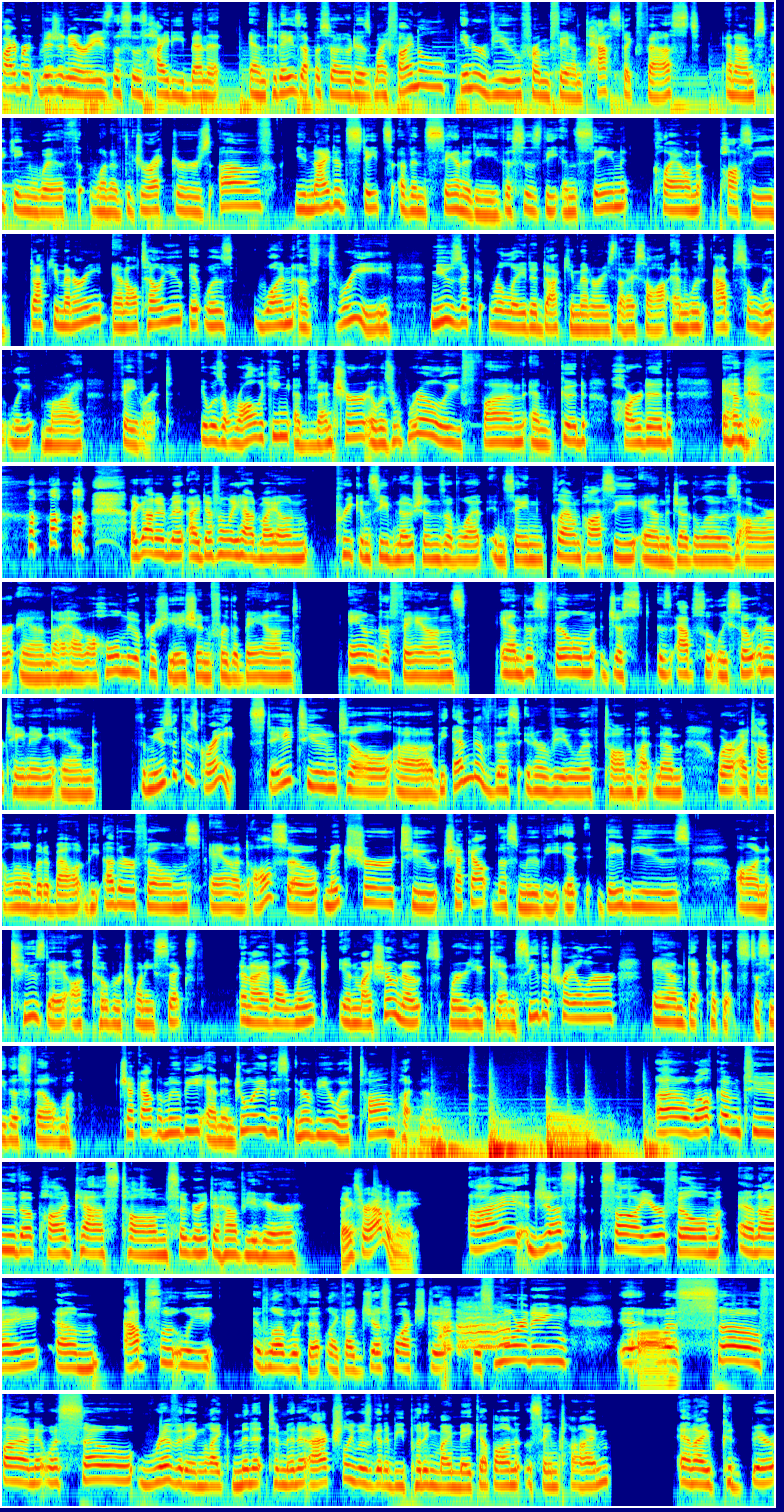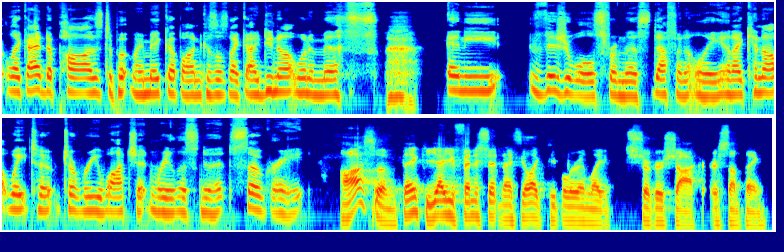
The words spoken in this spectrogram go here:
Vibrant Visionaries. This is Heidi Bennett, and today's episode is my final interview from Fantastic Fest. And I'm speaking with one of the directors of United States of Insanity. This is the Insane Clown Posse documentary, and I'll tell you, it was one of three music related documentaries that I saw and was absolutely my favorite. It was a rollicking adventure. It was really fun and good hearted. And I gotta admit, I definitely had my own preconceived notions of what Insane Clown Posse and the Juggalos are. And I have a whole new appreciation for the band and the fans. And this film just is absolutely so entertaining and the music is great. Stay tuned till uh, the end of this interview with Tom Putnam, where I talk a little bit about the other films and also make sure to check out this movie. It debuts on Tuesday, October 26th. And I have a link in my show notes where you can see the trailer and get tickets to see this film. Check out the movie and enjoy this interview with Tom Putnam. Uh, welcome to the podcast, Tom. So great to have you here. Thanks for having me. I just saw your film and I am absolutely in love with it. Like, I just watched it this morning. It uh, was so fun. It was so riveting, like minute to minute. I actually was going to be putting my makeup on at the same time. And I could bear, like, I had to pause to put my makeup on because I was like, I do not want to miss any visuals from this definitely and i cannot wait to to rewatch it and re-listen to it. So great. Awesome. Thank you. Yeah you finished it and i feel like people are in like sugar shock or something.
